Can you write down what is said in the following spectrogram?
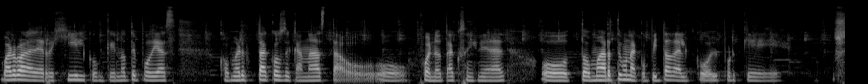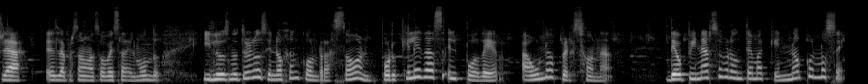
Bárbara de Regil, con que no te podías comer tacos de canasta o, bueno, tacos en general, o tomarte una copita de alcohol porque pues, ya es la persona más obesa del mundo. Y los nutriólogos se enojan con razón. ¿Por qué le das el poder a una persona de opinar sobre un tema que no conoce.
